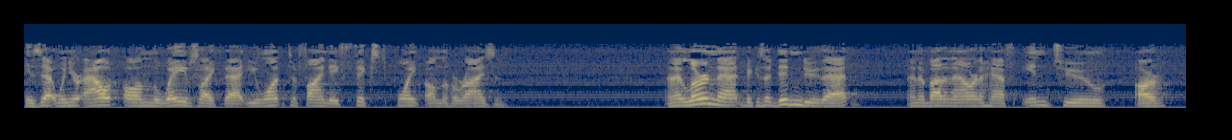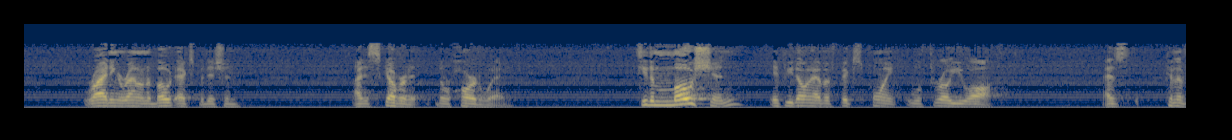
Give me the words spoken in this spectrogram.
is that when you're out on the waves like that, you want to find a fixed point on the horizon. And I learned that because I didn't do that, and about an hour and a half into our riding around on a boat expedition, I discovered it the hard way. See, the motion if you don't have a fixed point, it will throw you off. As kind of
